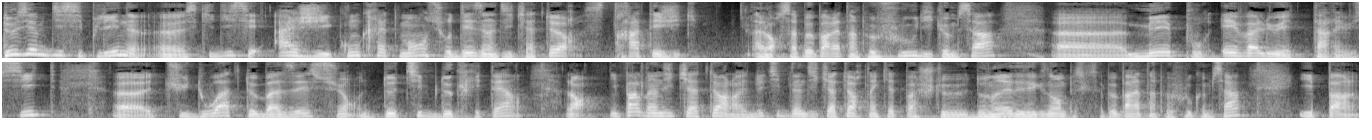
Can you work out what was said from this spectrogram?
Deuxième discipline, euh, ce qui dit c'est agir concrètement sur des indicateurs stratégiques. Alors ça peut paraître un peu flou dit comme ça, euh, mais pour évaluer ta réussite, euh, tu dois te baser sur deux types de critères. Alors il parle d'indicateurs, alors il y a deux types d'indicateurs, t'inquiète pas, je te donnerai des exemples parce que ça peut paraître un peu flou comme ça. Il parle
